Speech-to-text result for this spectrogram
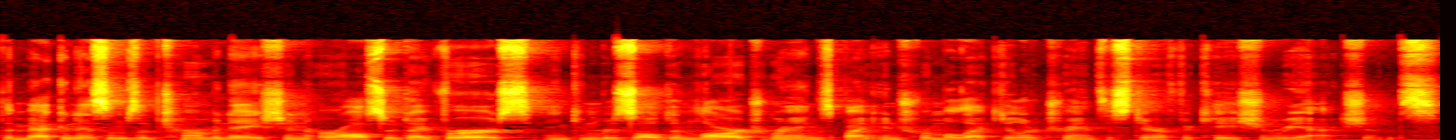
The mechanisms of termination are also diverse and can result in large rings by intramolecular transesterification reactions.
